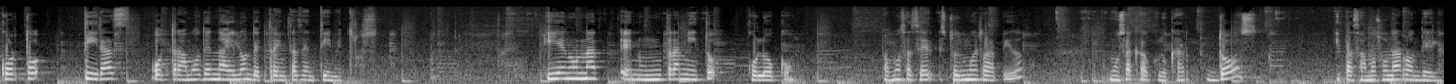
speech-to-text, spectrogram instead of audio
corto tiras o tramos de nylon de 30 centímetros. Y en, una, en un tramito coloco, vamos a hacer, esto es muy rápido, vamos a colocar dos y pasamos una rondela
